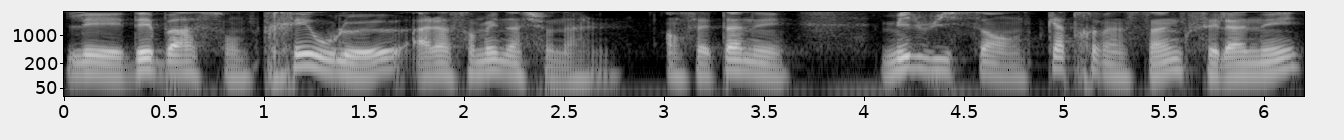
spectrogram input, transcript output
Les débats sont très houleux à l'Assemblée nationale. En cette année 1885, c'est l'année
